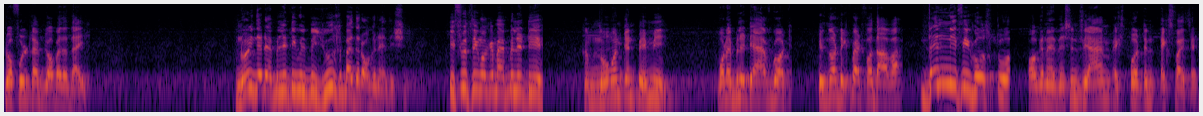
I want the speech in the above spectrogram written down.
do a full-time job as a dai, knowing that ability will be used by their organization. If you think, okay, my ability, hmm, no one can pay me, what ability I have got is not required for dawa. Then if he goes to an organization, say I am expert in XYZ.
